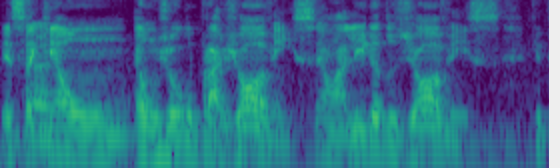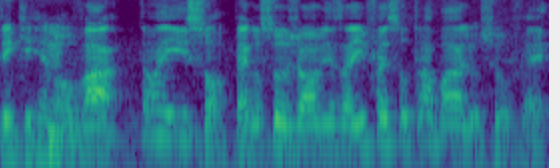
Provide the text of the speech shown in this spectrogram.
esse aqui é, É. um, é um jogo pra jovens, é uma liga dos jovens que tem que renovar. Então é isso, ó. Pega os seus jovens aí e faz seu trabalho, seu velho.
